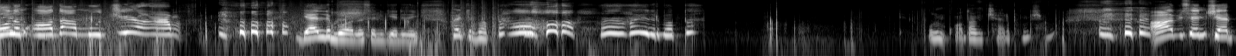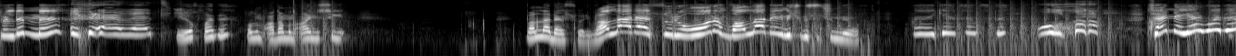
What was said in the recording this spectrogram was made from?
Oğlum adam uçuyor. Geldi bu arada seni geri Hayırdır baba? Ha, hayırdır baba? Oğlum adam çarpılmış mı? Abi sen çarpıldın mı? evet. Yok vay be. Oğlum adamın aynısı. Vallahi ben sorayım. Vallahi ben soruyorum oğlum. Vallahi benim hiçbir suçum yok. Ha gel be. Oh. Sen de gel vay be.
